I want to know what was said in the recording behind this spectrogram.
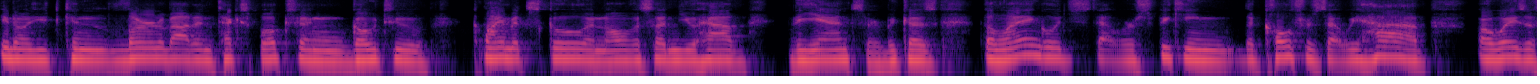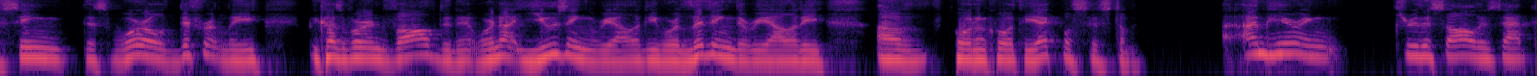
you know you can learn about in textbooks and go to climate school and all of a sudden you have the answer because the language that we're speaking, the cultures that we have are ways of seeing this world differently because we're involved in it. We're not using reality, we're living the reality of quote unquote the ecosystem. I'm hearing through this all is that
